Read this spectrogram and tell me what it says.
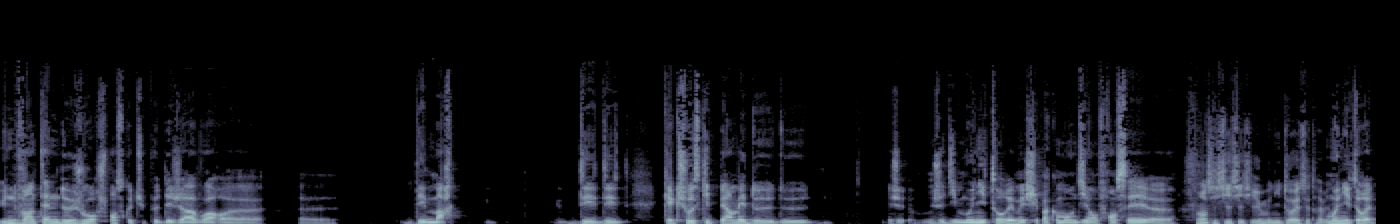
une vingtaine de jours, je pense que tu peux déjà avoir des marques des, des, quelque chose qui te permet de, de je, je, dis monitorer, mais je sais pas comment on dit en français. Euh... Non, si, si, si, si, monitorer, c'est très bien. Monitorer,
